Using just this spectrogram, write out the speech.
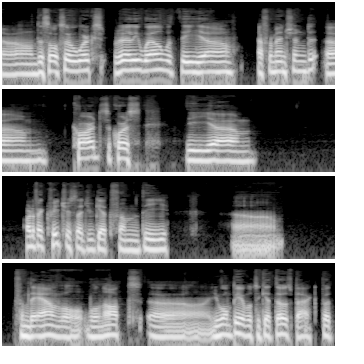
Uh, this also works really well with the uh, aforementioned um, cards. Of course, the um, artifact creatures that you get from the um, from the anvil will not uh, you won't be able to get those back but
